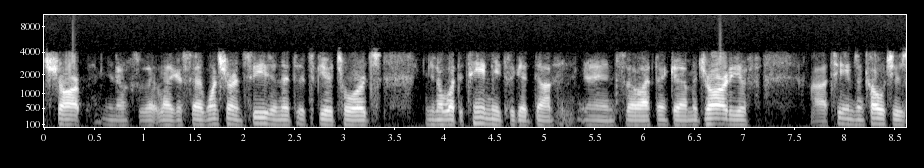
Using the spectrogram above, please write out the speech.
sharp. You know, so that, like I said, once you're in season, it, it's geared towards you know what the team needs to get done. And so I think a majority of uh, teams and coaches,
